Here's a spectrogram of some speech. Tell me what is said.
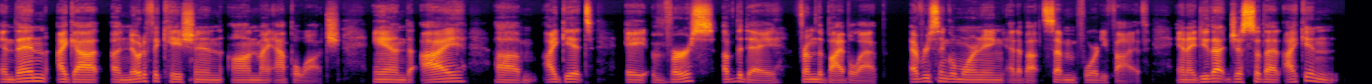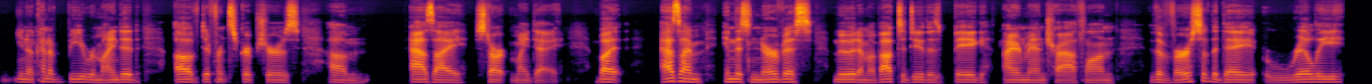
And then I got a notification on my Apple Watch, and I um, I get a verse of the day from the Bible app every single morning at about 7:45 and I do that just so that I can you know kind of be reminded of different scriptures um, as I start my day. But as I'm in this nervous mood I'm about to do this big Ironman triathlon the verse of the day really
